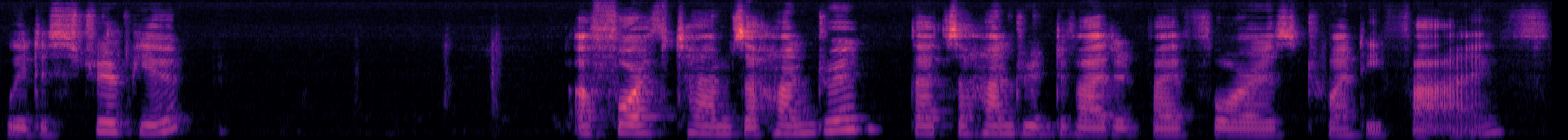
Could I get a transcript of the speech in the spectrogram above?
We distribute, a fourth times a hundred, that's a hundred divided by four is 25.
